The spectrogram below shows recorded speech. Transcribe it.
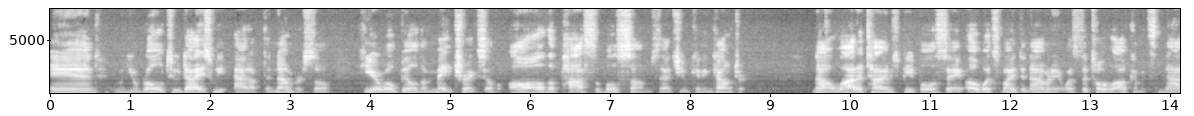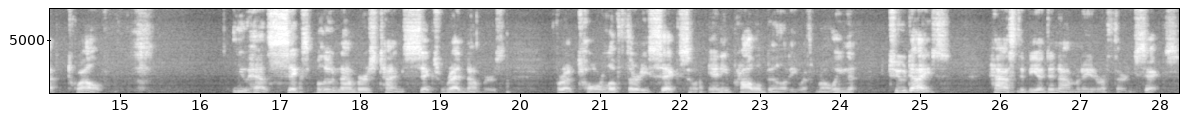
And when you roll two dice, we add up the numbers. So here we'll build a matrix of all the possible sums that you can encounter. Now, a lot of times people say, oh, what's my denominator? What's the total outcome? It's not 12 you have six blue numbers times six red numbers for a total of 36. So any probability with rolling two dice has to be a denominator of 36.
